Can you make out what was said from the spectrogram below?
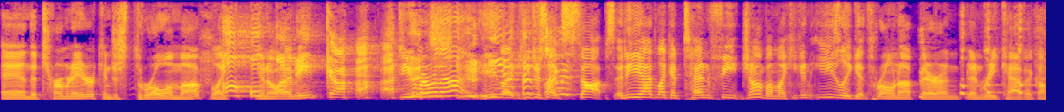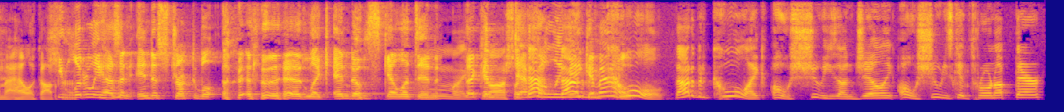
and the Terminator can just throw him up? Like, oh you know what I mean? God. Do you remember that? He like he just like was- stops, and he had like a ten feet jump. I'm like, he can easily get thrown up there and, and wreak havoc on that helicopter. He literally has an indestructible like endoskeleton Oh my that gosh! Like, that- definitely that, make him been out. Cool. That would have been cool. Like, oh shoot, he's ungelling. Oh shoot, he's getting thrown up there.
